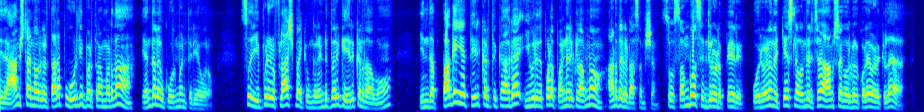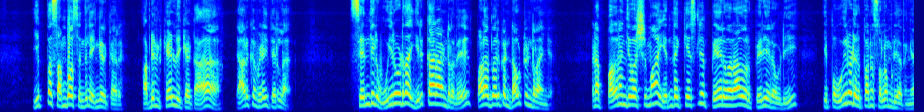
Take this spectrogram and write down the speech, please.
இது ஆம்ஸ்டாங் அவர்கள் தரப்பு உறுதிப்படுத்துகிற மாதிரி தான் எந்த அளவுக்கு உண்மைன்னு தெரிய வரும். ஸோ இப்படி ஒரு ஃப்ளாஷ்பேக் உங்கள் ரெண்டு பேருக்கு இருக்கிறதாவும் இந்த பகையை தீர்க்கறதுக்காக இவர் இது போல் பண்ணிருக்கலாம்னு அடுத்த கட்ட அசம்ஷன் ஸோ சம்போ செந்திலோட பேர். ஒருவேளை அந்த கேஸில் வந்துருச்சா? ஆம்ஸ்டாங் அவர்கள் கொலை வழக்கில். இப்போ சம்போ செந்தில் எங்கே இருக்காரு? அப்படின்னு கேள்வி கேட்டால் யாருக்கும் விடை தெரில செந்தில் உயிரோடு தான் இருக்காரான்றது பல பேருக்கும் டவுட்ன்றாங்க ஏன்னா பதினஞ்சு வருஷமாக எந்த கேஸ்லையும் பேர் வராத ஒரு பெரிய ரவுடி இப்போ உயிரோடு இருப்பார்னு சொல்ல முடியாதுங்க.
